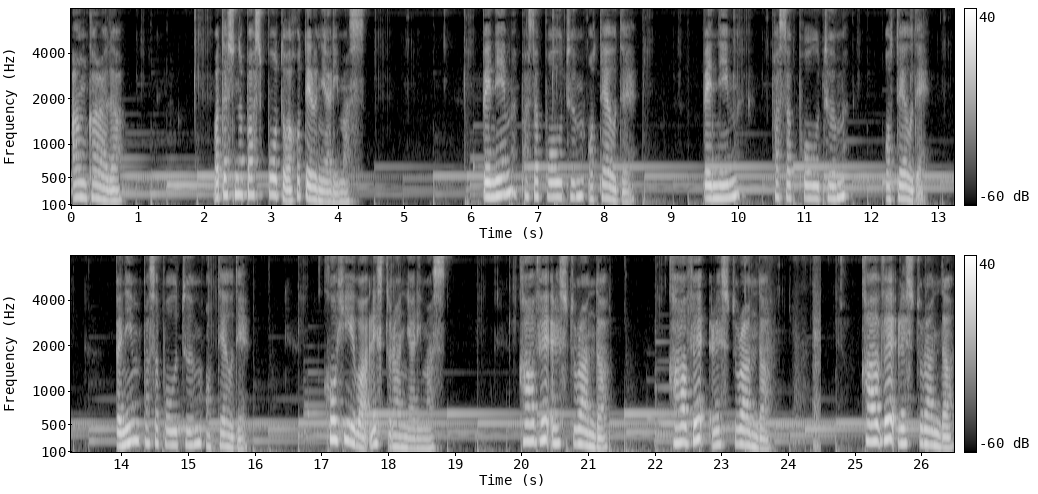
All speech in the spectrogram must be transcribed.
アンカラダ私のパスポートはホテルにあります。Benim pasaportum otelde. Benim pasaportum otelde. Benim pasaportum otelde. コーヒーはレストランにあります。カーヴェレストランだ。カーヴェレストランだ。カーヴェレストランだ。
